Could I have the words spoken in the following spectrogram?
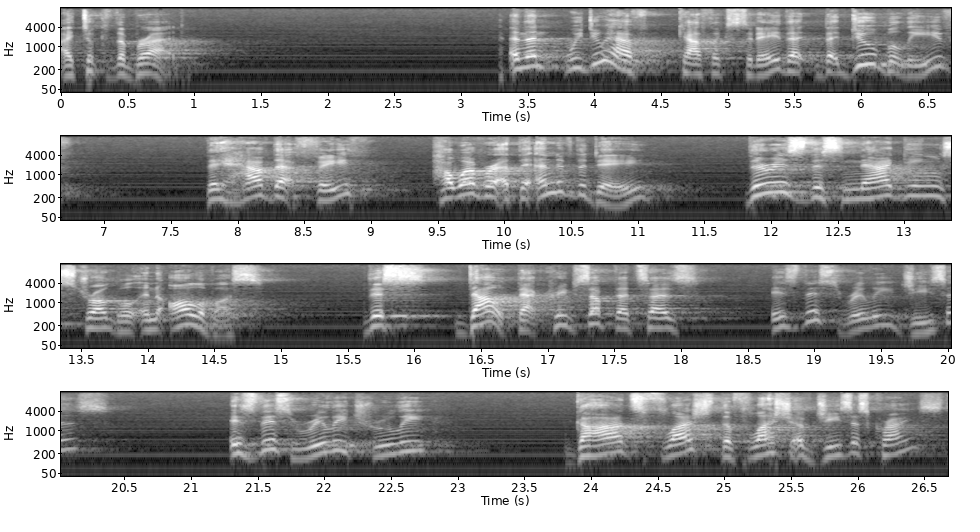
I took the bread. And then we do have Catholics today that, that do believe, they have that faith. However, at the end of the day, there is this nagging struggle in all of us, this doubt that creeps up that says, Is this really Jesus? Is this really truly God's flesh, the flesh of Jesus Christ?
